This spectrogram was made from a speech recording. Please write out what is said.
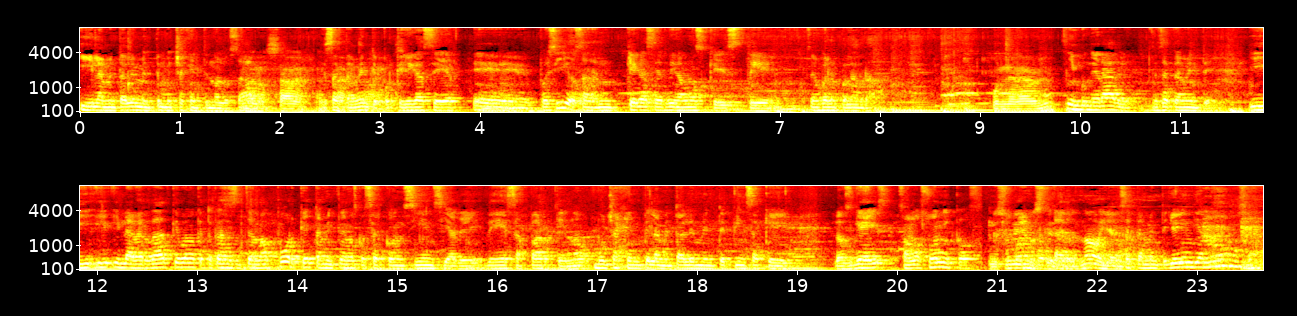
Y lamentablemente mucha gente no lo sabe. No lo sabe, Exactamente, exactamente. porque llega a ser, eh, pues sí, o sea, llega a ser, digamos que este, se me fue la palabra, Vulnerable. invulnerable, exactamente. Y, y- y la verdad, que bueno que tocas ese tema, porque también tenemos que hacer conciencia de, de esa parte, ¿no? Mucha gente lamentablemente piensa que los gays son los únicos. Los únicos que te- no, ya. Exactamente, y hoy en día no, o sea,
